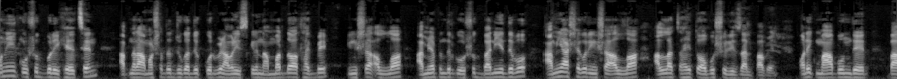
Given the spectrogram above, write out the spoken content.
অনেক ওষুধ বলে খেয়েছেন, আপনারা আমার সাথে যোগাযোগ করবেন, আমার স্ক্রিনে নাম্বার দেওয়া থাকবে ইনশা আল্লাহ আমি আপনাদেরকে ওষুধ বানিয়ে দেব, আমি আশা করি ইনশা আল্লাহ আল্লাহ চাহিতে অবশ্যই রেজাল্ট পাবেন। অনেক মা বোনদের বা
